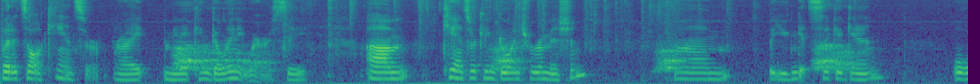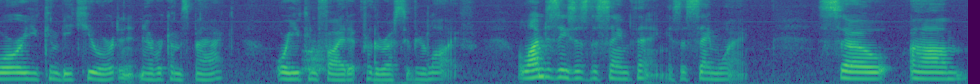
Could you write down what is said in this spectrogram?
but it's all cancer, right? I mean, it can go anywhere, see. Um, cancer can go into remission, um, but you can get sick again, or you can be cured and it never comes back, or you can fight it for the rest of your life. Well, Lyme disease is the same thing, it's the same way. So, um,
